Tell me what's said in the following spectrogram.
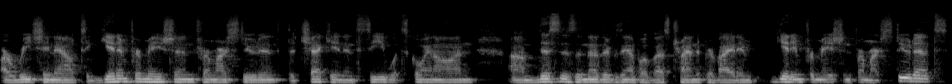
are reaching out to get information from our students to check in and see what's going on. Um, this is another example of us trying to provide and get information from our students.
